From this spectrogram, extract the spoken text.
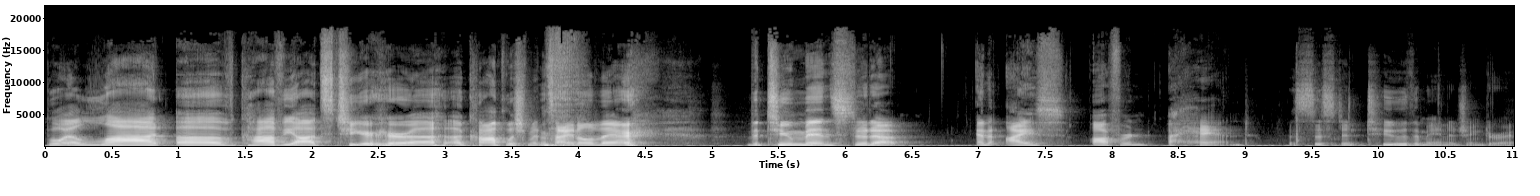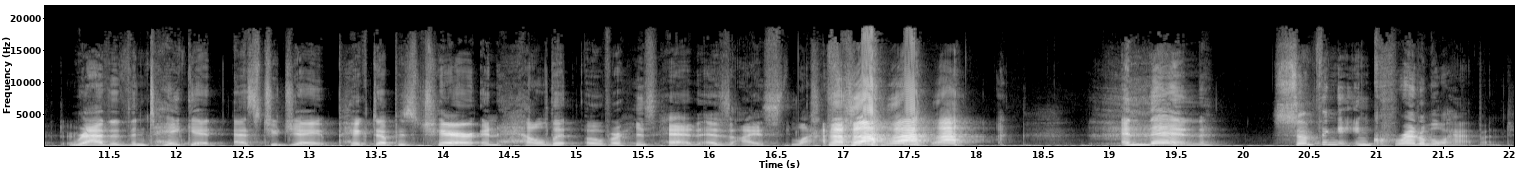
Boy, a lot of caveats to your uh, accomplishment title there. The two men stood up, and Ice offered a hand. Assistant to the managing director. Rather than take it, S2J picked up his chair and held it over his head as Ice laughed. and then something incredible happened.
